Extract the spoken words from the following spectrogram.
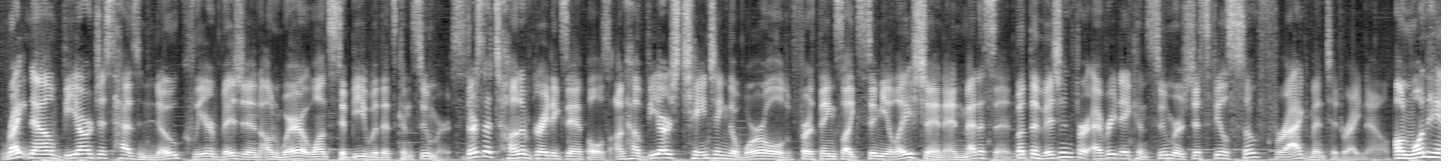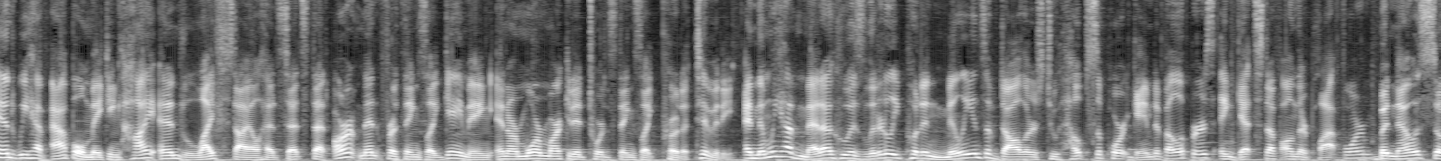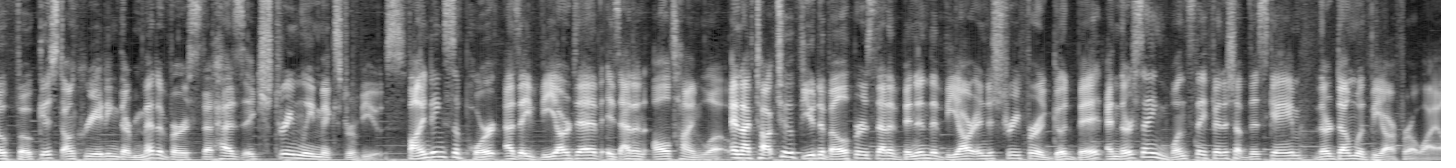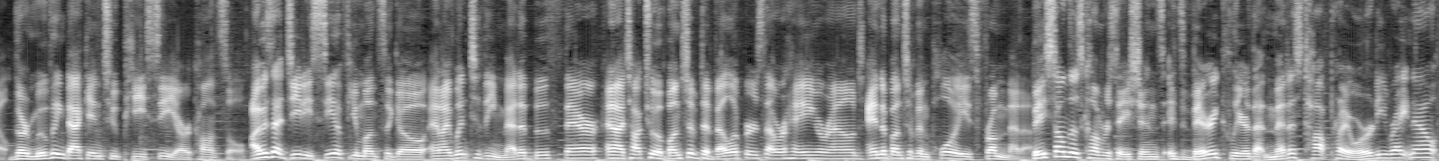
Right now, VR just has no clear vision on where it wants to be with its consumers. There's a ton of great examples on how VR is changing the world for things like simulation and medicine, but the vision for everyday consumers just feels so fragmented right now. On one hand, we have Apple making high-end lifestyle headsets that aren't meant for things like gaming and are more marketed towards things like productivity. And then we have Meta who has literally put in millions of dollars to help support game developers and get stuff on their platform, but now is so focused on creating creating their metaverse that has extremely mixed reviews. Finding support as a VR dev is at an all-time low. And I've talked to a few developers that have been in the VR industry for a good bit, and they're saying once they finish up this game, they're done with VR for a while. They're moving back into PC or console. I was at GDC a few months ago, and I went to the Meta booth there, and I talked to a bunch of developers that were hanging around, and a bunch of employees from Meta. Based on those conversations, it's very clear that Meta's top priority right now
